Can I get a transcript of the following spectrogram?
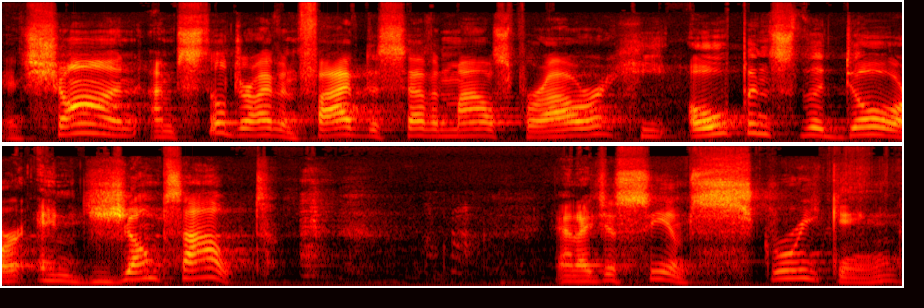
And Sean, I'm still driving five to seven miles per hour. He opens the door and jumps out. And I just see him streaking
